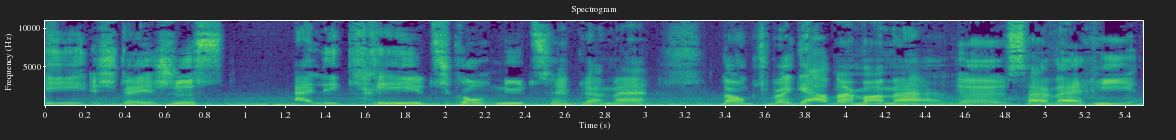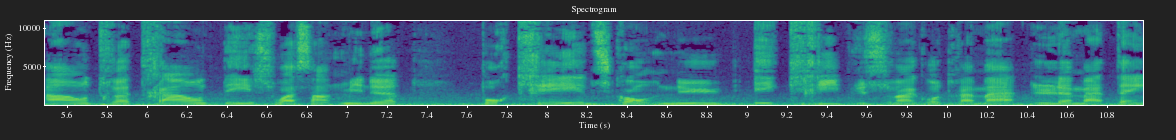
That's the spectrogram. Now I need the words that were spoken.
et je vais juste aller créer du contenu tout simplement. Donc, je me garde un moment. ça varie entre 30 et 60 minutes pour créer du contenu écrit plus souvent qu'autrement le matin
